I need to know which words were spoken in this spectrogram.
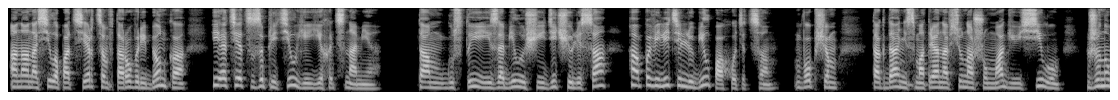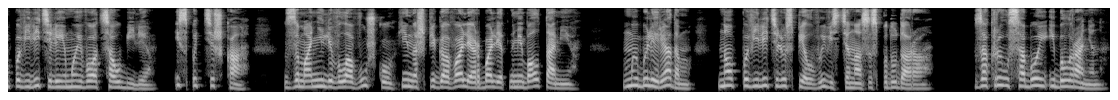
Она носила под сердцем второго ребенка, и отец запретил ей ехать с нами. Там густые и изобилующие дичью леса, а повелитель любил поохотиться. В общем, тогда, несмотря на всю нашу магию и силу, жену повелителя и моего отца убили. Из-под тишка. Заманили в ловушку и нашпиговали арбалетными болтами. Мы были рядом, но повелитель успел вывести нас из-под удара. Закрыл собой и был ранен.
